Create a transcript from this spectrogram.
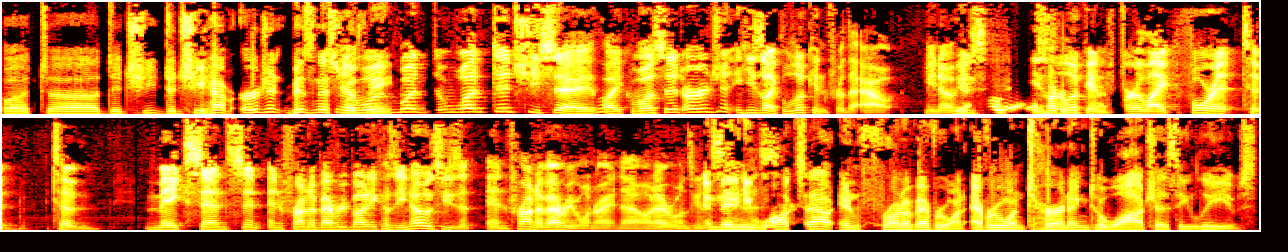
but uh did she did she have urgent business Yeah, with what me what what did she say? Like, was it urgent? He's like looking for the out. You know, Yeah. he's Oh, yeah, he's looking for like for it to to make sense in, in front of everybody because he knows he's in, front of everyone right now, and everyone's gonna. And see then he this. walks out in front of everyone, everyone turning to watch as he leaves.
